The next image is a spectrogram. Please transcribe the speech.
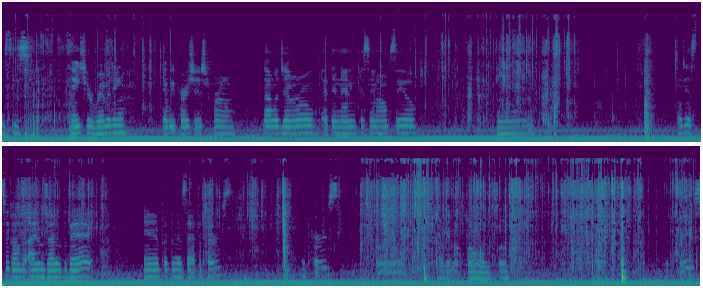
this is nature remedy that we purchased from Dollar General at their 90% off sale. And I just took all the items out of the bag and put them inside the purse. The purse. Oh, I got my phone, so. The purse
